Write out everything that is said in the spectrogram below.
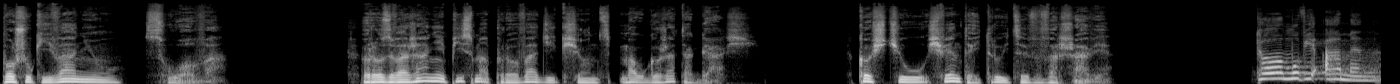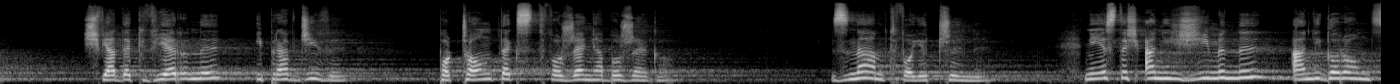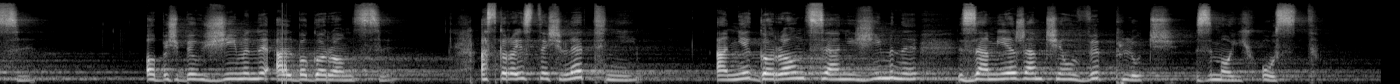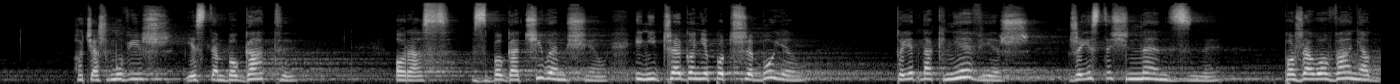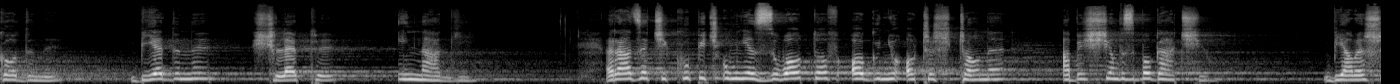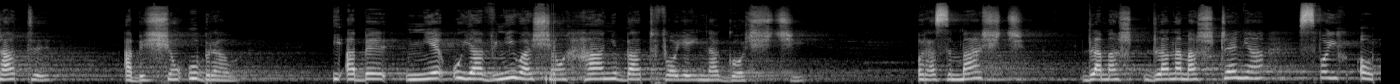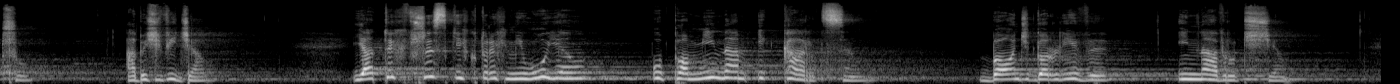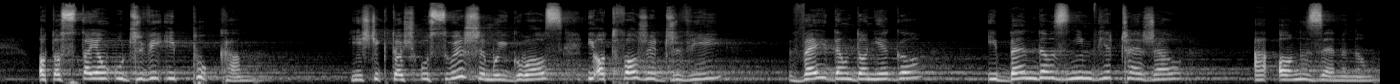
poszukiwaniu słowa. Rozważanie pisma prowadzi ksiądz Małgorzata Gaś. Kościół Świętej Trójcy w Warszawie. To mówi Amen, świadek wierny i prawdziwy, początek stworzenia Bożego. Znam Twoje czyny. Nie jesteś ani zimny, ani gorący. Obyś był zimny albo gorący. A skoro jesteś letni, a nie gorący ani zimny, zamierzam Cię wypluć z moich ust. Chociaż mówisz, jestem bogaty oraz wzbogaciłem się i niczego nie potrzebuję, to jednak nie wiesz, że jesteś nędzny, pożałowania godny, biedny, ślepy i nagi. Radzę ci kupić u mnie złoto w ogniu oczyszczone, abyś się wzbogacił, białe szaty, abyś się ubrał i aby nie ujawniła się hańba Twojej nagości oraz maść dla, masz, dla namaszczenia swoich oczu, abyś widział. Ja tych wszystkich, których miłuję, upominam i karcę. Bądź gorliwy i nawróć się. Oto stoję u drzwi i pukam. Jeśli ktoś usłyszy mój głos i otworzy drzwi, wejdę do niego i będę z nim wieczerzał, a on ze mną.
